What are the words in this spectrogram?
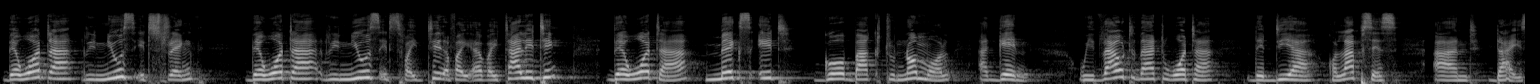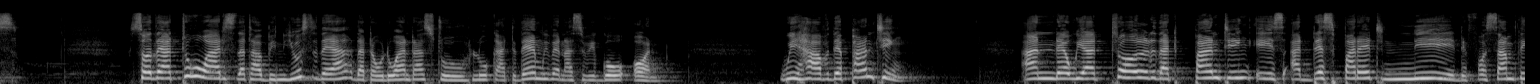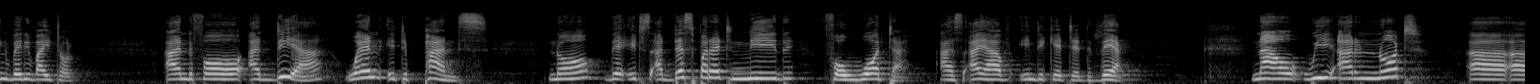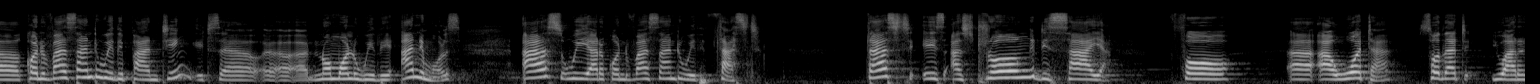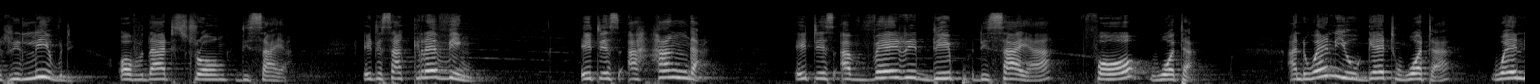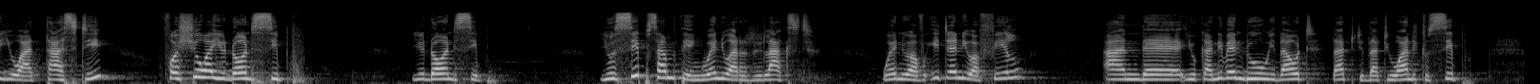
The water renews its strength. The water renews its vitality. The water makes it go back to normal again. Without that water, the deer collapses and dies. So there are two words that have been used there that I would want us to look at them even as we go on. We have the panting. And uh, we are told that panting is a desperate need for something very vital. And for a deer, when it pants, no, the, it's a desperate need for water, as I have indicated there. Now, we are not uh, uh, conversant with the panting, it's uh, normal with the animals, as we are conversant with thirst. Thirst is a strong desire for uh, water so that you are relieved of that strong desire. It is a craving, it is a hunger, it is a very deep desire for water. And when you get water, when you are thirsty, for sure you don't sip. You don't sip. You sip something when you are relaxed, when you have eaten your fill, and uh, you can even do without that that you want to sip.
